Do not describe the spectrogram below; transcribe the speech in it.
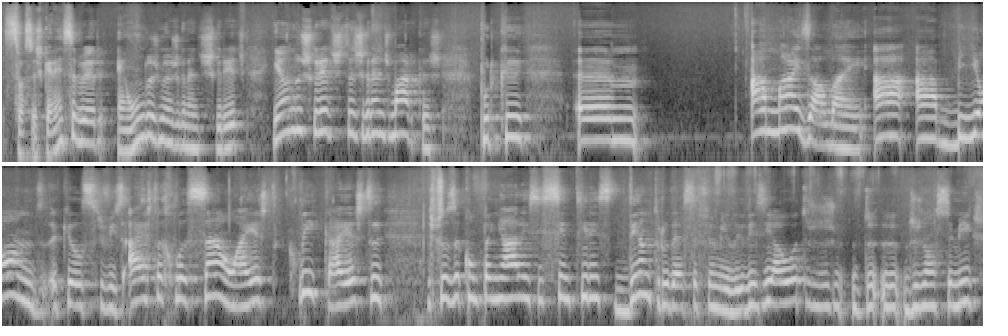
se vocês querem saber, é um dos meus grandes segredos e é um dos segredos das grandes marcas, porque. Hum, há mais além, há, há beyond aquele serviço, há esta relação, há este clique, há este as pessoas acompanharem-se e sentirem-se dentro dessa família. Eu dizia a outros dos, de, dos nossos amigos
